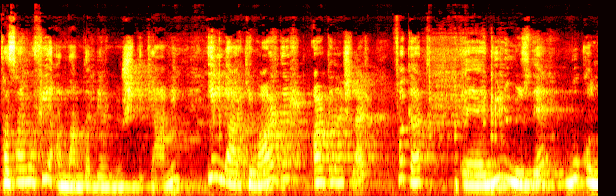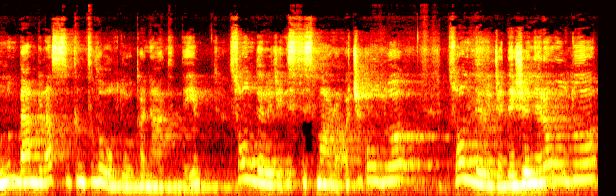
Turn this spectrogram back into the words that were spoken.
Tasavvufi anlamda bir mürşid-i kamil. İlla ki vardır arkadaşlar. Fakat e, günümüzde bu konunun ben biraz sıkıntılı olduğu kanaatindeyim. Son derece istismara açık olduğu, son derece dejenere olduğu,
